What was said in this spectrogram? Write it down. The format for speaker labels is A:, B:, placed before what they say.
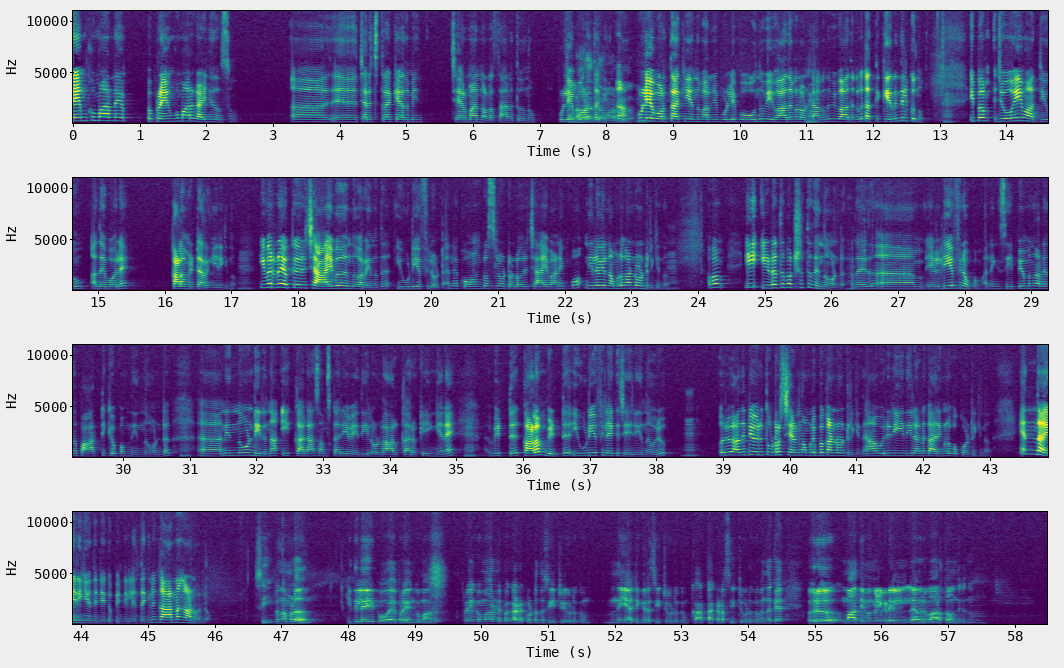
A: പ്രേംകുമാറിനെ ഇപ്പോൾ പ്രേംകുമാർ കഴിഞ്ഞ ദിവസം ചലച്ചിത്ര അക്കാദമി ചെയർമാൻ എന്നുള്ള സ്ഥാനത്ത് നിന്നും പുള്ളിയെ പുറത്താക്കി ആ പുള്ളിയെ പുറത്താക്കി എന്ന് പറഞ്ഞ് പുള്ളി പോകുന്നു വിവാദങ്ങൾ ഉണ്ടാകുന്നു വിവാദങ്ങൾ കത്തിക്കേറി നിൽക്കുന്നു. ഇപ്പം ജോയി മാത്യുവും അതേപോലെ കളം വിട്ടിറങ്ങിയിരിക്കുന്നു. ഇവരുടെയൊക്കെ ഒരു ചായ്വ് എന്ന് പറയുന്നത് യു ഡി എഫിലോട്ട് അല്ലെ കോൺഗ്രസിലോട്ടുള്ള ഒരു ചായ്വാണ് ഇപ്പോൾ നിലവിൽ നമ്മൾ കണ്ടുകൊണ്ടിരിക്കുന്നത്. അപ്പം ഈ ഇടതുപക്ഷത്ത് നിന്നുകൊണ്ട് അതായത് എൽ ഡി എഫിനൊപ്പം അല്ലെങ്കിൽ സി പി എം എന്ന് പറയുന്ന പാർട്ടിക്കൊപ്പം നിന്നുകൊണ്ട് നിന്നുകൊണ്ടിരുന്ന ഈ കലാ സാംസ്കാരിക വേദിയിലുള്ള ആൾക്കാരൊക്കെ ഇങ്ങനെ വിട്ട് കളം വിട്ട് യു ഡി എഫിലേക്ക് ചേരുന്ന ഒരു ഒരു അതിന്റെ ഒരു തുടർച്ചയാണ് നമ്മളിപ്പോൾ കണ്ടുകൊണ്ടിരിക്കുന്നത്. ആ ഒരു രീതിയിലാണ് കാര്യങ്ങൾ പോയിക്കൊണ്ടിരിക്കുന്നത്. എന്തായിരിക്കും ഇതിന്റെയൊക്കെ പിന്നിൽ? എന്തെങ്കിലും കാരണം കാണുമല്ലോ?
B: സി ഇപ്പൊ നമ്മൾ ഇതിലേ ഈ പോയ പ്രേംകുമാർ പ്രേംകുമാറിന് ഇപ്പൊ കഴക്കൂട്ടത്ത് സീറ്റ് കൊടുക്കും. നെയ്യാറ്റിങ്കര സീറ്റ് കൊടുക്കും കാട്ടാക്കട സീറ്റ് കൊടുക്കും എന്നൊക്കെ ഒരു മാധ്യമങ്ങൾക്കിടയിൽ എല്ലാം ഒരു വാർത്ത വന്നിരുന്നു.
